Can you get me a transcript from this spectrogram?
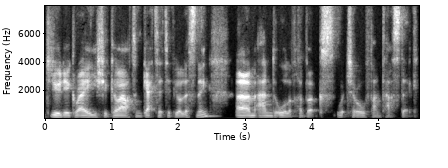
Julia Gray. You should go out and get it if you're listening, um, and all of her books, which are all fantastic.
